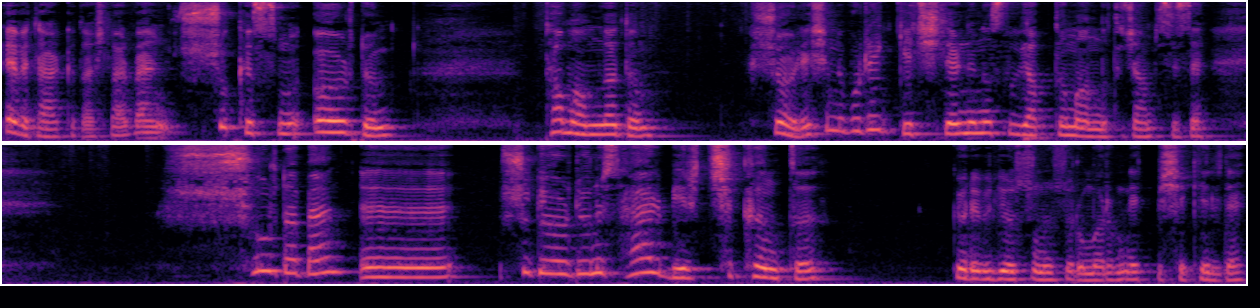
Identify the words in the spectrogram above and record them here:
Evet arkadaşlar ben şu kısmı ördüm. Tamamladım. Şöyle şimdi bu renk geçişlerini nasıl yaptığımı anlatacağım size. Şurada ben e, şu gördüğünüz her bir çıkıntı görebiliyorsunuzdur umarım net bir şekilde.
